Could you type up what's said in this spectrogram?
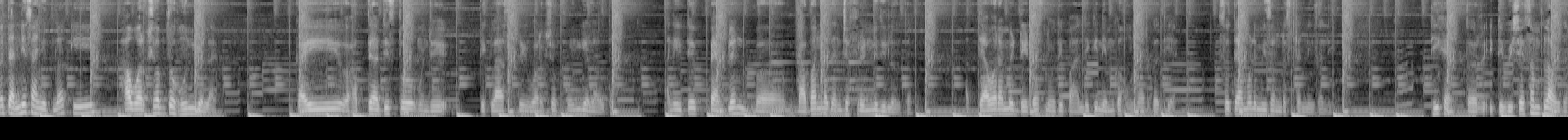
तर त्यांनी सांगितलं की हा वर्कशॉप जो होऊन गेला आहे काही हप्ते आधीच तो म्हणजे ते क्लास ते वर्कशॉप होऊन गेला होता. आणि ते पॅम्पलेट बाबांना त्यांच्या फ्रेंडने दिलं होतं. त्यावर आम्ही डेटच नव्हती पाहिली की नेमकं होणार कधी आहे. सो त्यामुळे मिसअंडरस्टँडिंग झाली. ठीक आहे तर इथे विषय संपला होता.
